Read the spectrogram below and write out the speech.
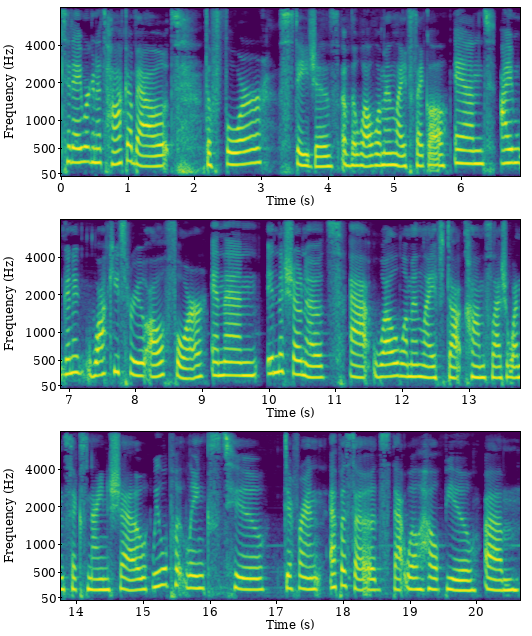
today we're going to talk about the four stages of the well woman life cycle. And I'm going to walk you through all four. And then in the show notes at wellwomanlife.com slash 169 show, we will put links to different episodes that will help you um,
